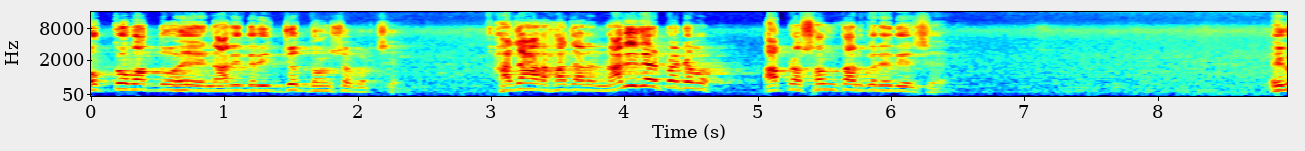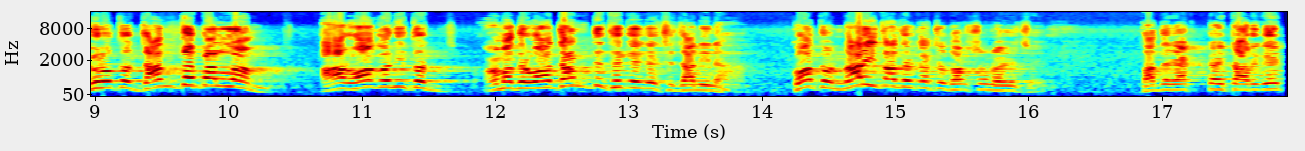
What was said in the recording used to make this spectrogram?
ঐক্যবদ্ধ হয়ে নারীদের ইজ্জত ধ্বংস করছে। হাজার হাজার নারীদের পেটে আপনার সন্তান করে দিয়েছে। এগুলো তো জানতে পারলাম, আর অগণিত আমাদের অজান্তে থেকে গেছে, জানি না। কত নারী তাদের কাছে ধর্ষণ হয়েছে। তাদের একটাই টার্গেট,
